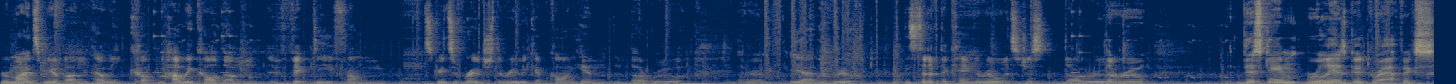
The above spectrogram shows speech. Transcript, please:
Reminds me of um how we how we called um Victy from Streets of Rage 3. We kept calling him the Roo. Yeah, the Roo. Instead of the kangaroo, it's just the Roo. the Roo. This game really has good graphics.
